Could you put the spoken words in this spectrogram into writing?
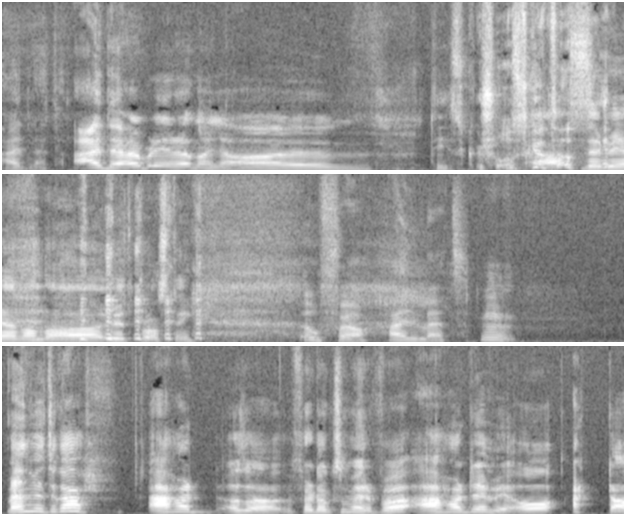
herlighet. Nei, det blir en annen diskusjon, skulle Ja, ta det blir en annen utblåsning. Uff, ja. Herlighet. Mm. Men vet du hva? Jeg har, altså, for dere som hører på, jeg har drevet og erta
